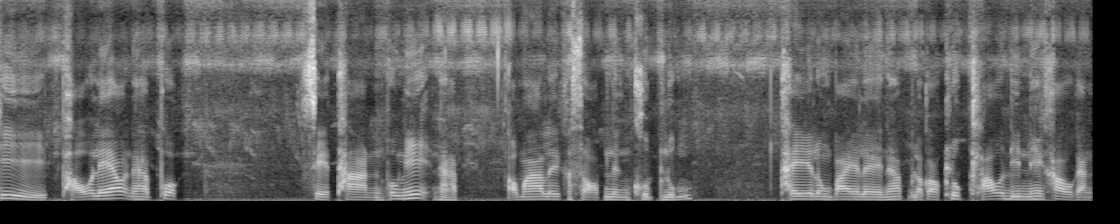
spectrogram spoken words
ที่เผาแล้วนะครับ พวกเศษถ่านพวกนี้นะครับ เอามาเลยกระสอบหนึ่งขุดหลุมเทลงไปเลยนะครับ แล้วก็คลุกเคล้าดินให้เข้ากัน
